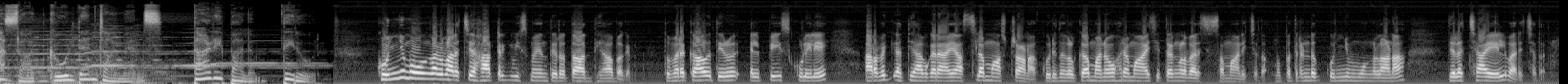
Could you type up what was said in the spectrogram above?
Azad gold and diamonds. Thazhepalam Tirur. കുഞ്ഞുമുഖങ്ങൾ വരച്ച് ഹാട്രിക് വിസ്മയം തീർത്ത അധ്യാപകൻ. തുമരക്കാവ് തിരൂർ എൽ പി സ്കൂളിലെ അറബിക് അധ്യാപകനായ അസ്ലം മാസ്റ്ററാണ് കുരുന്നുകൾക്ക് മനോഹരമായ ചിത്രങ്ങൾ വരച്ച് സമ്മാനിച്ചത്. മുപ്പത്തിരണ്ട് കുഞ്ഞുമുഖങ്ങളാണ് ജലഛായയിൽ വരച്ചത്.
